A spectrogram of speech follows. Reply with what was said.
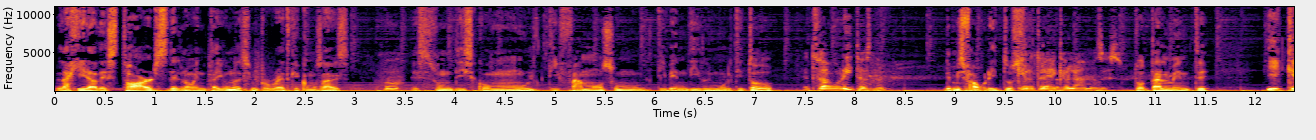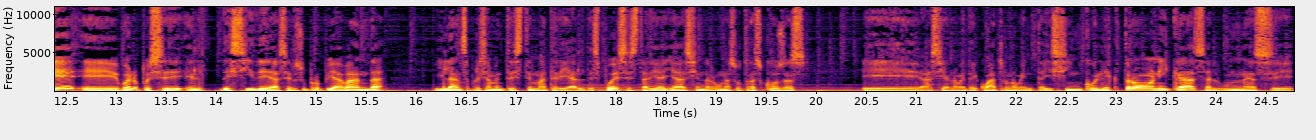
la gira de Stars del 91 de Simple Red, que como sabes Uh, es un disco multifamoso, multivendido y multitodo, de tus favoritos, ¿no? de mis favoritos Que el otro día que hablábamos de eso. totalmente. Y que, eh, bueno, pues eh, él decide hacer su propia banda y lanza precisamente este material. Después estaría ya haciendo algunas otras cosas eh, hacia 94, 95 electrónicas, algunas eh,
